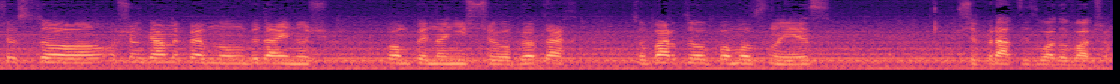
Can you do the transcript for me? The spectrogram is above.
przez co osiągamy pełną wydajność pompy na niższych obrotach, co bardzo pomocne jest przy pracy z ładowaczem.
